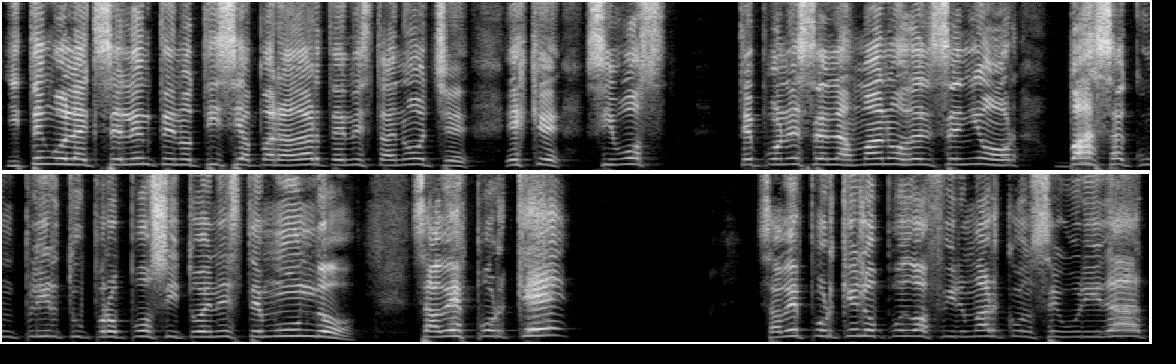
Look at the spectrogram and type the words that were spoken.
Y tengo la excelente noticia para darte en esta noche. Es que si vos te pones en las manos del Señor, vas a cumplir tu propósito en este mundo. ¿Sabes por qué? ¿Sabes por qué lo puedo afirmar con seguridad?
